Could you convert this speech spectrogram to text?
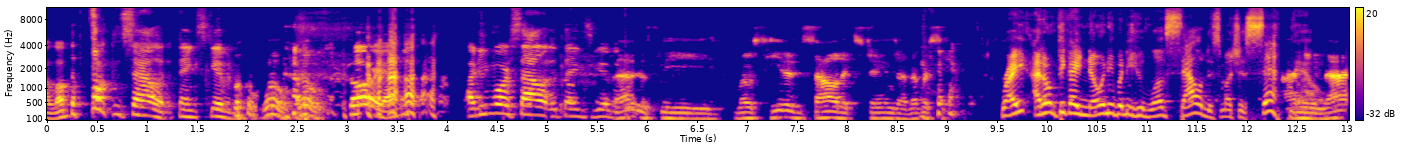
I love the fucking salad at Thanksgiving. Whoa, whoa. Sorry, I need, I need more salad at Thanksgiving. that is the most heated salad exchange I've ever seen. Right? I don't think I know anybody who loves salad as much as Seth. I now. mean, that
